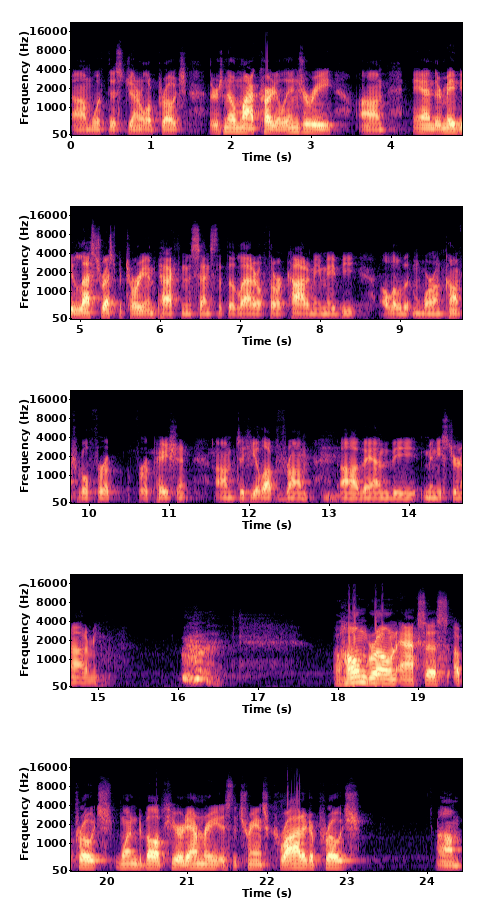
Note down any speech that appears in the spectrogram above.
um, with this general approach. There's no myocardial injury, um, and there may be less respiratory impact in the sense that the lateral thoracotomy may be a little bit more uncomfortable for a, for a patient um, to heal up from uh, than the mini sternotomy. A homegrown access approach, one developed here at Emory, is the transcarotid approach. Um,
